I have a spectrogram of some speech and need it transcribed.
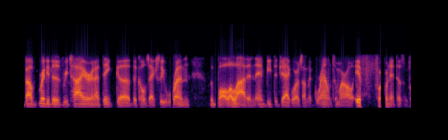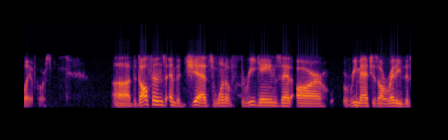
about ready to retire, and I think uh, the Colts actually run the ball a lot and, and beat the Jaguars on the ground tomorrow, if Fournette doesn't play, of course. Uh, the Dolphins and the Jets, one of three games that are rematches already this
